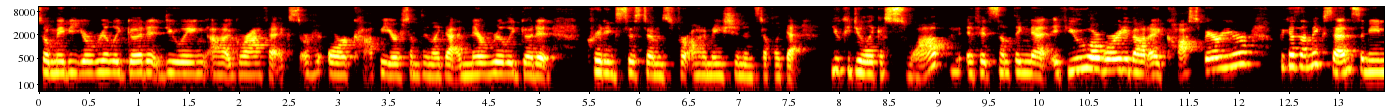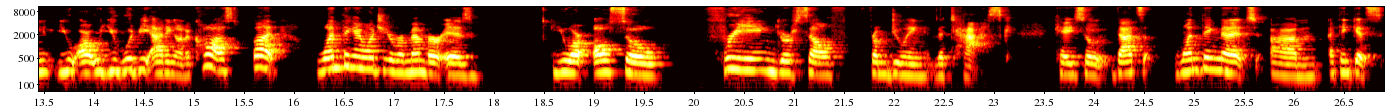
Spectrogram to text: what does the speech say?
so maybe you're really good at doing uh, graphics or, or copy or something like that. And they're really good at creating systems for automation and stuff like that. You could do like a swap if it's something that if you are worried about a cost barrier, because that makes sense. I mean, you are you would be adding on a cost, but one thing I want you to remember is you are also freeing yourself from doing the task. Okay, so that's one thing that um, I think gets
